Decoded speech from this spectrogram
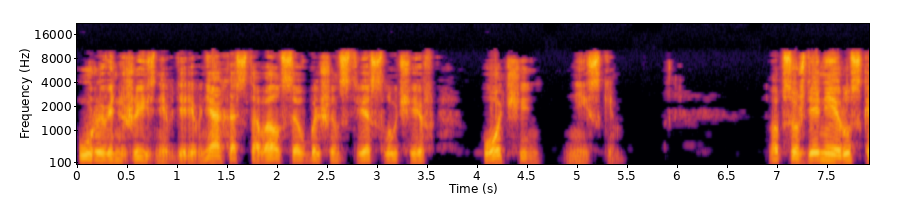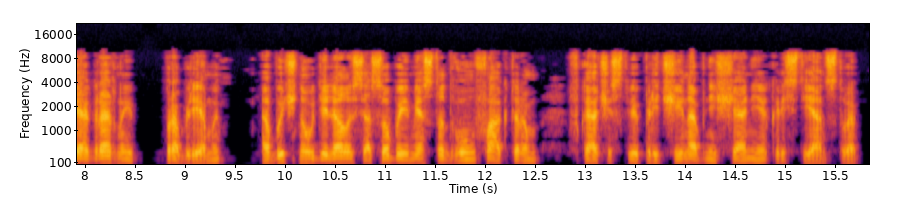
уровень жизни в деревнях оставался в большинстве случаев очень низким. В обсуждении русской аграрной проблемы обычно уделялось особое место двум факторам в качестве причин обнищания крестьянства –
